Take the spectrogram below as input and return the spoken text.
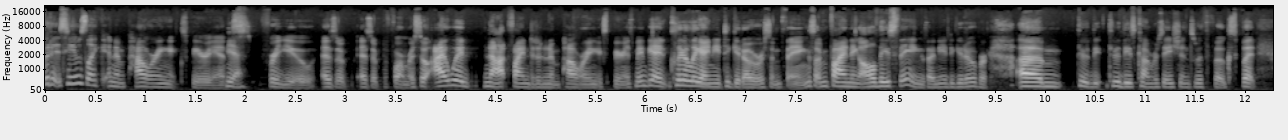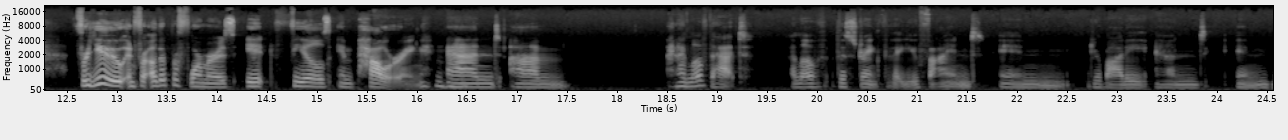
but it seems like an empowering experience yeah. for you as a as a performer. So I would not find it an empowering experience. Maybe I, clearly I need to get over some things. I'm finding all these things I need to get over um, through the, through these conversations with folks. But for you and for other performers, it feels empowering, mm-hmm. and um, and I love that. I love the strength that you find in your body and in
